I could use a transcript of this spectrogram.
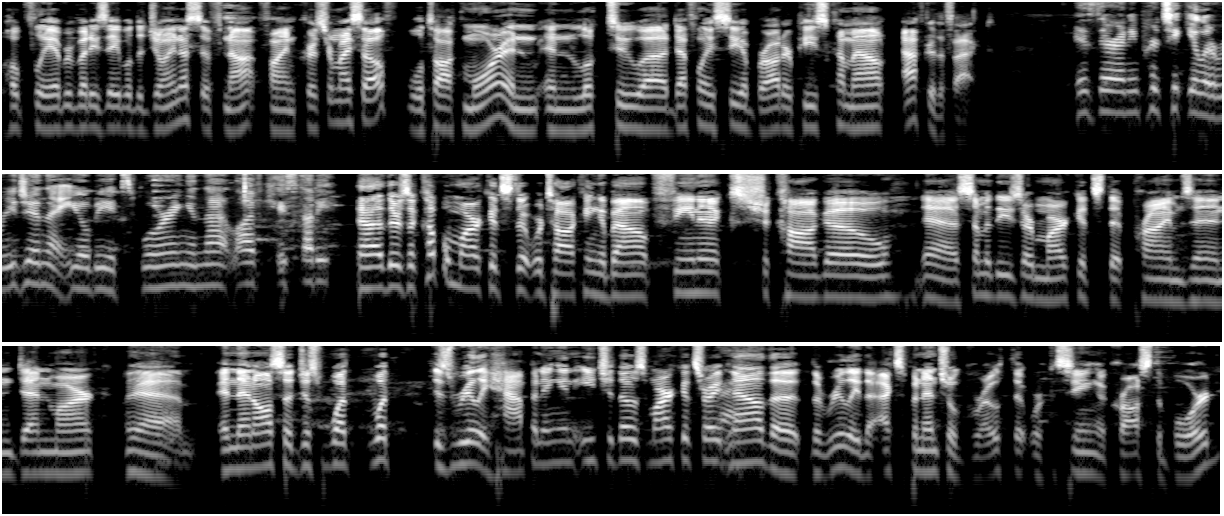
hopefully everybody's able to join us. If not, find Chris or myself. We'll talk more and and look to uh, definitely see a broader piece come out after the fact. Is there any particular region that you'll be exploring in that live case study? Uh, there's a couple markets that we're talking about Phoenix, Chicago. Yeah, some of these are markets that Prime's in, Denmark. Yeah. And then also just what, what is really happening in each of those markets right, right, now the the really the exponential growth that we're seeing across the board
